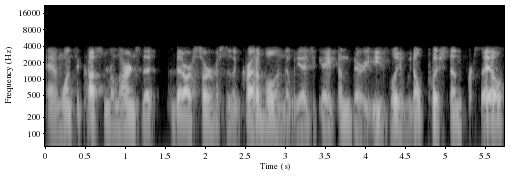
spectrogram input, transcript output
And once a customer learns that that our service is incredible and that we educate them very easily, we don't push them for sales.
